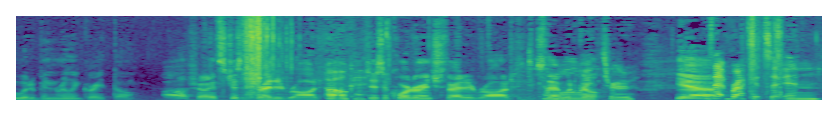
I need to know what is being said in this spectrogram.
would have been really great though. Oh, I'll show you. It's just a threaded rod. Oh, okay. Just a quarter inch threaded rod. So Come that all would the go. through. Yeah. That brackets it in.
